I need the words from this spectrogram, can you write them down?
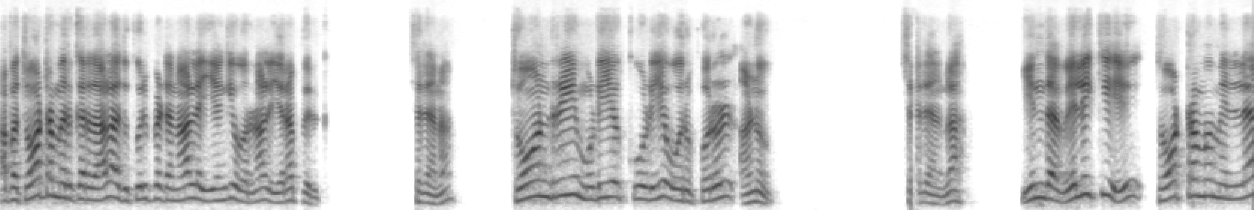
அப்ப தோற்றம் இருக்கிறதால அது குறிப்பிட்ட நாள்ல இயங்கி ஒரு நாள் இறப்பு இருக்கு. சரிதானா? தோன்றி முடியக்கூடிய ஒரு பொருள் அணு. சரிதாங்களா இந்த வெளிக்கு தோற்றமும் இல்லை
